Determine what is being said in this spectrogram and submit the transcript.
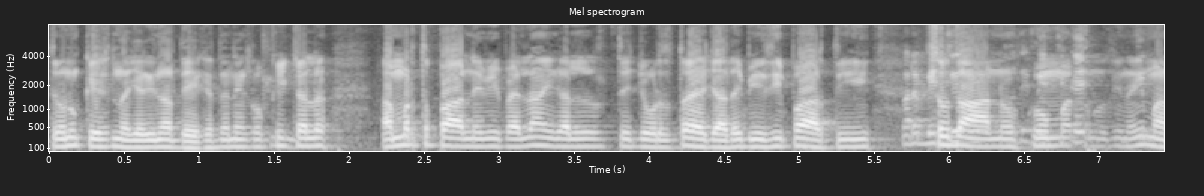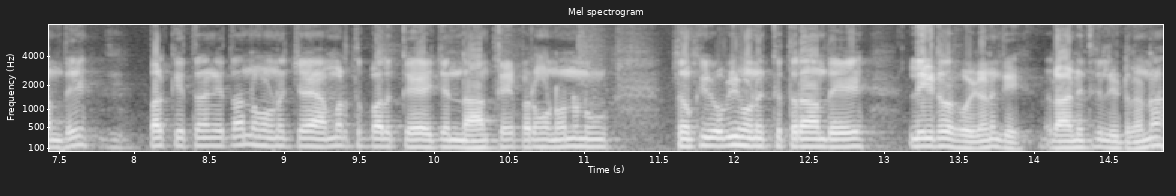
ਤੇ ਉਹਨੂੰ ਕਿਸ ਨਜ਼ਰੀਏ ਨਾਲ ਦੇਖਦੇ ਨੇ ਕਿਉਂਕਿ ਚੱਲ ਅੰਮ੍ਰਿਤਪਾਲ ਨੇ ਵੀ ਪਹਿਲਾਂ ਇਹ ਗੱਲ ਤੇ ਜ਼ੋਰ ਦਿੱਤਾ ਹੈ ਜ਼ਿਆਦਾ ਵੀ ਅਸੀਂ ਭਾਰਤੀ ਸੰਵਿਧਾਨ ਨੂੰ ਹਕੂਮਤ ਨੂੰ ਅਸੀਂ ਨਹੀਂ ਮੰਨਦੇ ਪਰ ਕਿਤਨਾ ਕਿਤਾ ਹੁਣ ਚਾਹੇ ਅੰਮ੍ਰਿਤਪਾਲ ਕਹੇ ਜਾਂ ਨਾ ਕਹੇ ਪਰ ਹੁਣ ਉਹਨਾਂ ਨੂੰ ਕਿਉਂਕਿ ਉਹ ਵੀ ਹੁਣ ਇੱਕ ਤਰ੍ਹਾਂ ਦੇ ਲੀਡਰ ਹੋ ਜਾਣਗੇ ਰਾਜਨੀਤਿਕ ਲੀਡਰ ਹਨਾ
